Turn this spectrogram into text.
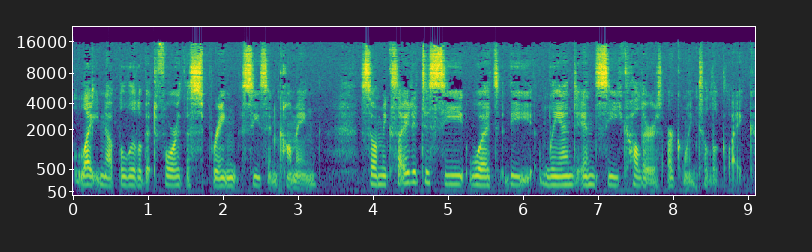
lighten up a little bit for the spring season coming. So I'm excited to see what the land and sea colors are going to look like.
